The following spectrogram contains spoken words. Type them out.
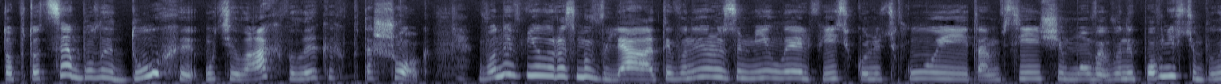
Тобто це були духи у тілах великих пташок. Вони вміли розмовляти, вони розуміли ельфійську, людську і там всі інші мови. Вони повністю були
